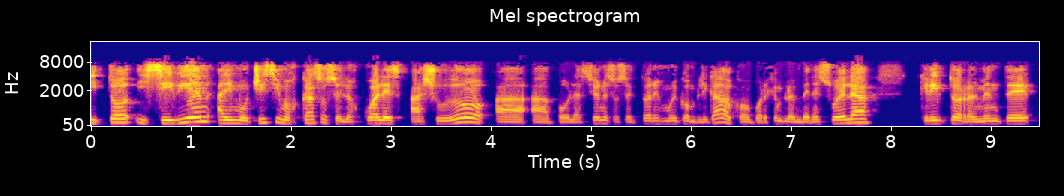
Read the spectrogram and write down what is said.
Y, y, si bien hay muchísimos casos en los cuales ayudó a, poblaciones o sectores muy complicados, como por ejemplo en Venezuela, cripto realmente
